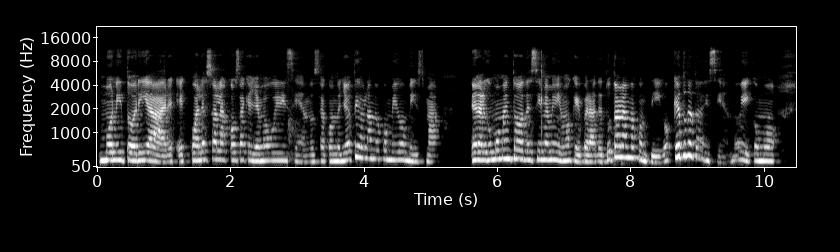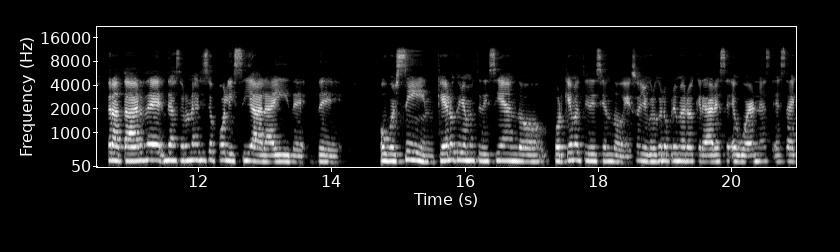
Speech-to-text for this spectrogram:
monitorear eh, cuáles son las cosas que yo me voy diciendo. O sea, cuando yo estoy hablando conmigo misma, en algún momento decirme a mí mismo, ok, espérate, tú estás hablando contigo, ¿qué tú te estás diciendo? Y como tratar de, de hacer un ejercicio policial ahí, de, de overseeing, qué es lo que yo me estoy diciendo, por qué me estoy diciendo eso. Yo creo que lo primero es crear ese awareness, ese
